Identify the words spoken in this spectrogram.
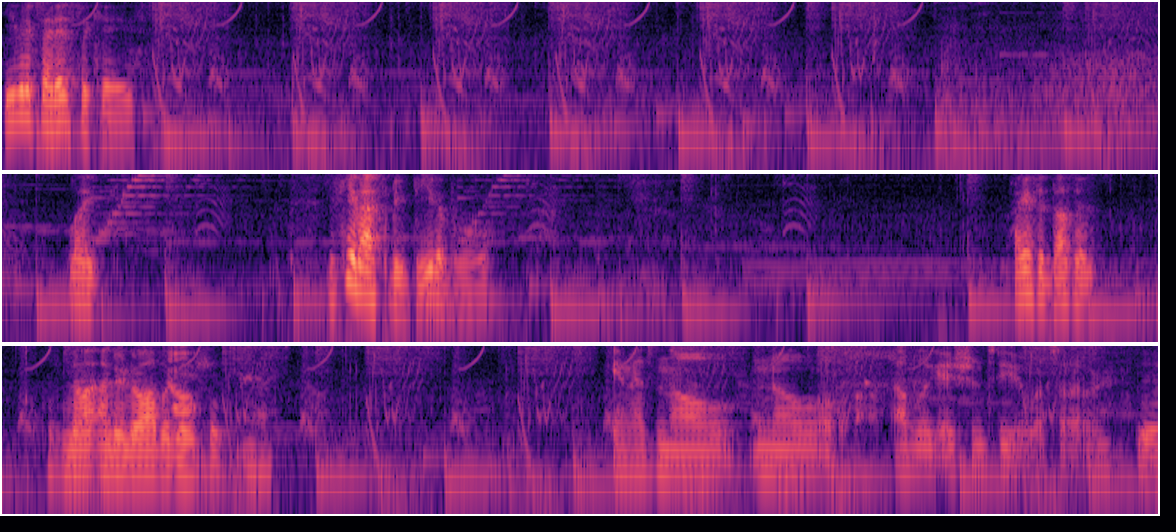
even if that is the case, like, this game has to be beatable. I guess it doesn't. It's not under no obligation. game has no no obligation to you whatsoever. Yeah.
